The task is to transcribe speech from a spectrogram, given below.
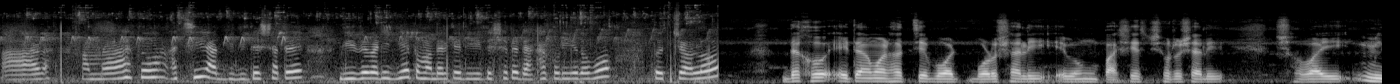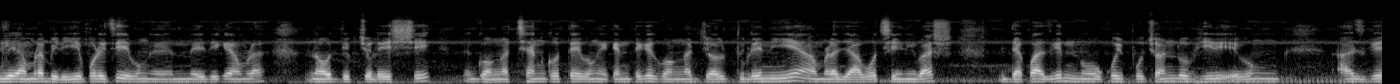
আর আমরা তো আছি, আর দিদিদের সাথে, দিদিদের বাড়ি গিয়ে তোমাদেরকে দিদিদের সাথে দেখা করিয়ে দেবো। তো চলো। দেখো, এটা আমার হচ্ছে বড়- শালি এবং পাশের ছোট শালি। সবাই মিলে আমরা বেরিয়ে পড়েছি এবং এইদিকে আমরা নবদ্বীপ চলে এসেছি। গঙ্গার স্নান করতে এবং এখান থেকে গঙ্গার জল তুলে নিয়ে আমরা যাব শ্রীনিবাস। দেখো আজকে নৌকোয় প্রচণ্ড ভিড় এবং আজকে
